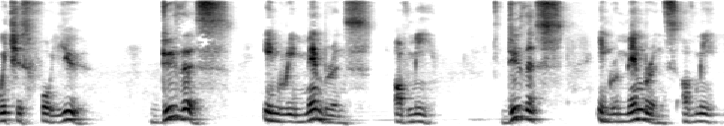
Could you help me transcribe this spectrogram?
which is for you. Do this in remembrance of me. Do this in remembrance of me.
